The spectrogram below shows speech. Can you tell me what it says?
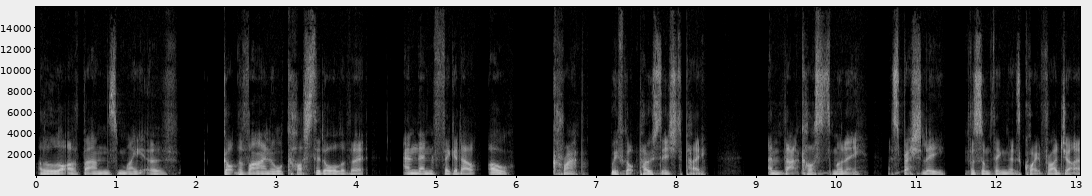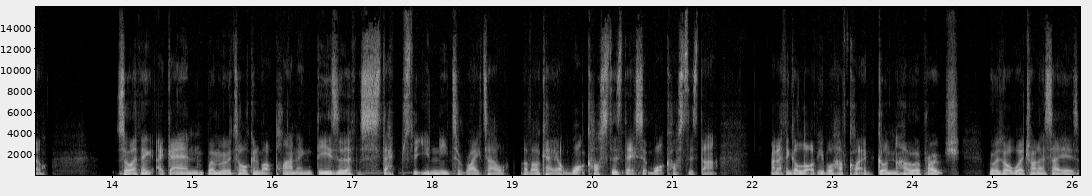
a lot of bands might have got the vinyl, costed all of it, and then figured out, oh, crap, we've got postage to pay. And that costs money, especially for something that's quite fragile. So I think, again, when we were talking about planning, these are the steps that you need to write out of, okay, at what cost is this? At what cost is that? And I think a lot of people have quite a gun ho approach. Whereas what we're trying to say is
